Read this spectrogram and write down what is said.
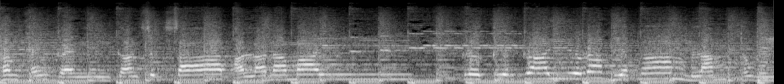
ทั้งแข็งแกร่งการศึกษาพลานามัย เกลือเกลียนไกลระเบียบงามล้ำทวี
